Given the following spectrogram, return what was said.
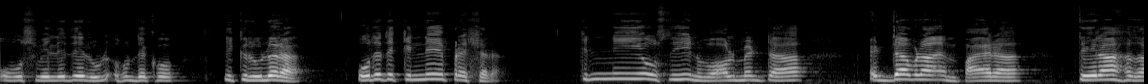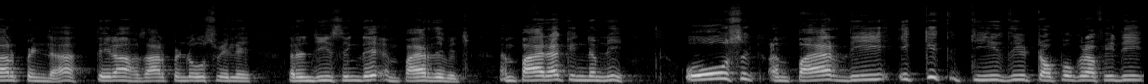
ਉਸ ਵੇਲੇ ਦੇ ਰੂਲ ਹੁਣ ਦੇਖੋ, ਇੱਕ ਰੂਲਰ ਆ, ਉਹਦੇ ਤੇ ਕਿੰਨੇ ਪ੍ਰੈਸ਼ਰ ਆ, ਕਿੰਨੀ ਉਸ ਦੀ ਇਨਵੋਲਵਮੈਂਟ ਆ, ਐਡਾ ਬੜਾ ਐਮਪਾਇਰ ਆ 13000 ਪਿੰਡ ਆ 13000 ਪਿੰਡ ਉਸ ਵੇਲੇ ਰਣਜੀਤ ਸਿੰਘ ਦੇ ਐਮਪਾਇਰ ਦੇ ਵਿੱਚ। ਐਮਪਾਇਰ ਆ ਕਿੰਗਡਮ ਨਹੀਂ। ਉਸ ਐਮਪਾਇਰ ਦੀ ਇੱਕ ਇੱਕ ਚੀਜ਼ ਦੀ ਟੋਪੋਗ੍ਰਾਫੀ ਦੀ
